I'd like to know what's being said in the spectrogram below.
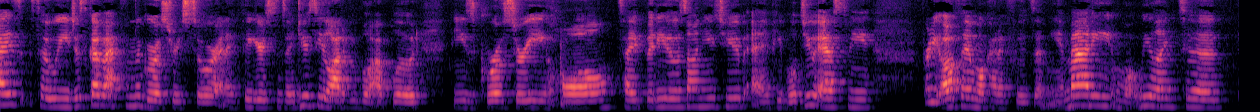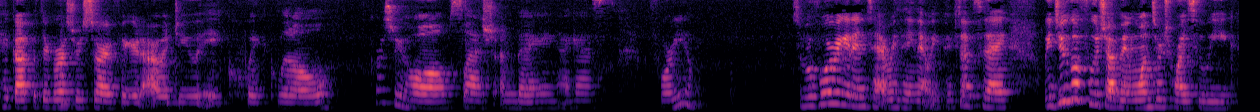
guys, so we just got back from the grocery store and I figured since I do see a lot of people upload these grocery haul type videos on YouTube and people do ask me pretty often what kind of foods that me and Maddie and what we like to pick up at the grocery store, I figured I would do a quick little grocery haul slash unbagging, I guess, for you. So before we get into everything that we picked up today, we do go food shopping once or twice a week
